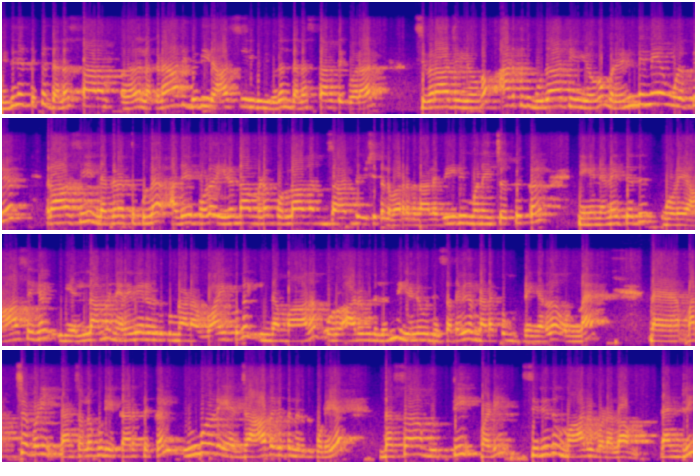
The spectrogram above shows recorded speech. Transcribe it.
மிதினத்துக்கு தனஸ்தானம் அதாவது லக்னாதிபதி ராசிபதி முதல் தனஸ்தானத்துக்கு வரார். சிவராஜ யோகம் அடுத்தது புதாதிய யோகம் ரெண்டுமே உங்களுக்கு ராசி லக்னத்துக்குள்ள அதே போல இரண்டாம் இடம் பொருளாதாரம் சார்ந்த விஷயத்துல வர்றதுனால வீடு மனை சொத்துக்கள் நீங்க நினைத்தது உங்களுடைய ஆசைகள் இது எல்லாமே நிறைவேறுவதற்கு உண்டான வாய்ப்புகள் இந்த மாதம் ஒரு அறுபதுல இருந்து எழுபது சதவீதம் நடக்கும் அப்படிங்கறத உண்மை. மற்றபடி நான் சொல்லக்கூடிய கருத்துக்கள் உங்களுடைய ஜாதகத்தில் இருக்கக்கூடிய தசா புத்தி படி சிறிது மாறுபடலாம். நன்றி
